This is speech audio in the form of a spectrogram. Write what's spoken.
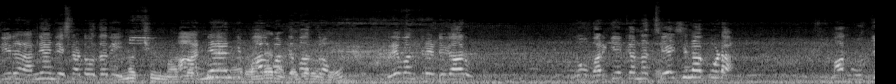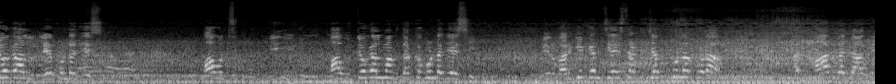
తీరని అన్యాయం చేసినట్టు అవుతుంది ఆ అన్యాయానికి. పాల్పడితే మాత్రం. రేవంత్ రెడ్డి గారు నువ్వు వర్గీకరణ చేసినా కూడా మాకు ఉద్యోగాలు లేకుండా చేసి మా మా ఉద్యోగాలు మాకు దక్కకుండా చేసి మీరు వర్గీకరణ చేసినట్టు చెప్పుకున్నా కూడా అది మాదిగ జాతి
